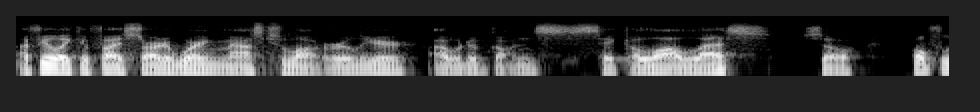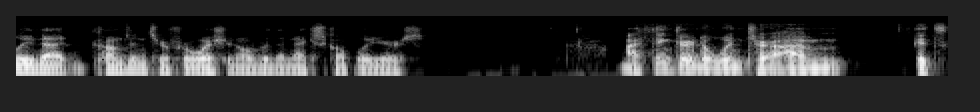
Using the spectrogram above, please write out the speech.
I feel like if I started wearing masks a lot earlier, I would have gotten sick a lot less. So hopefully that comes into fruition over the next couple of years. I think during the winter, um, it's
